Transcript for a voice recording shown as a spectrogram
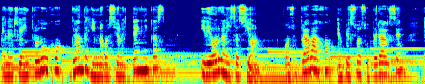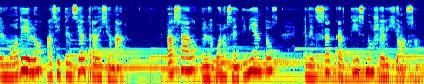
en el que introdujo grandes innovaciones técnicas y de organización. Con su trabajo empezó a superarse el modelo asistencial tradicional, basado en los buenos sentimientos, en el sacartismo religioso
